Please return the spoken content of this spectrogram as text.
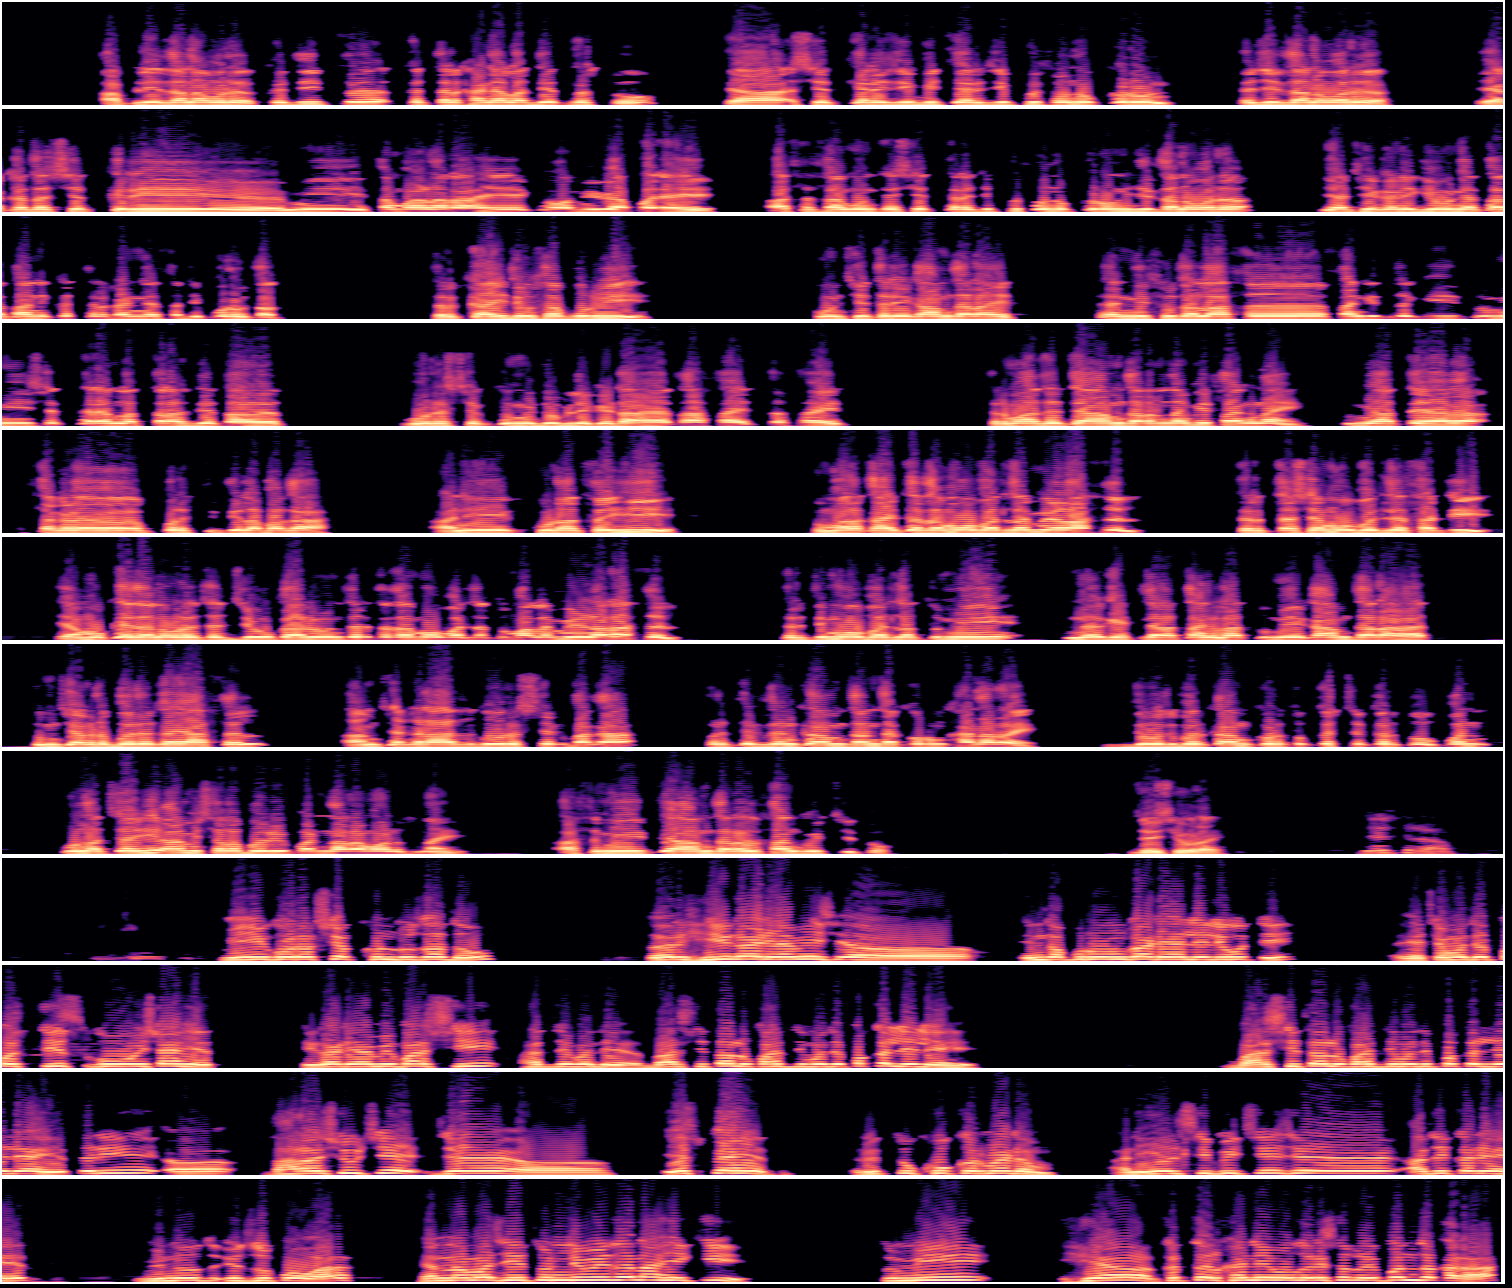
आपली जनावर कधीच कत्तलखान्याला देत नसतो. त्या शेतकऱ्याची बिचारची फसवणूक करून त्याची जनावर एखादा शेतकरी मी सांभाळणार आहे किंवा मी व्यापारी आहे असं सांगून त्या शेतकऱ्याची फसवणूक करून ही जनावर या ठिकाणी घेऊन येतात आणि कत्तलखान्यासाठी पुरवतात. तर काही दिवसापूर्वी कोणते तरी एक आमदार आहेत त्यांनी सुद्धा असं सांगितलं की तुम्ही शेतकऱ्यांना त्रास देत आहात गोरक्षक तुम्ही डुप्लिकेट आहात असं आहेत तसं आहेत. तर माझं त्या आमदारांना बी सांगणं आहे तुम्ही आता ह्या सगळ्या परिस्थितीला बघा. आणि कुणाचंही तुम्हाला काय त्याचा मोबदला मिळाला असेल तर तशा मोबदल्यासाठी या मुख्या जनावरांचा जीव घालून जर त्याचा मोबदला तुम्हाला मिळणार असेल तर ती मोबदला तुम्ही न घेतलेला चांगला. तुम्ही एक आमदार आहात. तुमच्याकडे बरं काही असेल. आमच्याकडे आज गोरक्षक बघा प्रत्येक जण कामधंदा करून खाणार आहे. दिवसभर काम करतो कष्ट करतो पण कुणाच्याही आमिषाला बरी पडणारा माणूस नाही. असं मी त्या आमदाराला सांगू इच्छितो. जय शिवराय. जय श्रीराम. मी गोरक्षक खंडू जाधव. तर ही गाडी आम्ही अं, इंदापूरहून गाडी आलेली होती. याच्यामध्ये पस्तीस गोवंश आहेत. ही गाडी आम्ही बार्शी हद्दीमध्ये बार्शी तालुका हद्दीमध्ये पकडलेली आहे. बार्शी तालुका हद्दीमध्ये पकडलेली आहे. तरी अं, धाराशिवचे जे एस पी आहेत ऋतू खोकर मॅडम आणि एलसीबी चे जे अधिकारी आहेत विनोद इजू पवार यांना माझे इथून निवेदन आहे की तुम्ही ह्या कत्तलखाने वगैरे सगळे बंद करा.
